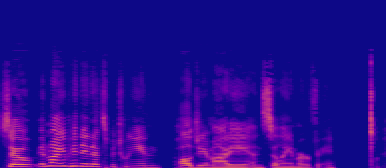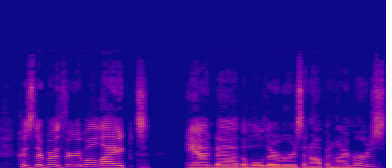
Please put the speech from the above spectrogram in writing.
So, in my opinion, it's between Paul Giamatti and Cillian Murphy because they're both very well liked, and uh, the holdovers and Oppenheimers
